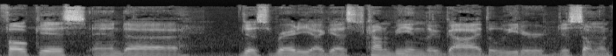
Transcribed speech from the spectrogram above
focused and uh, just ready. I guess kind of being the guy, the leader, just someone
